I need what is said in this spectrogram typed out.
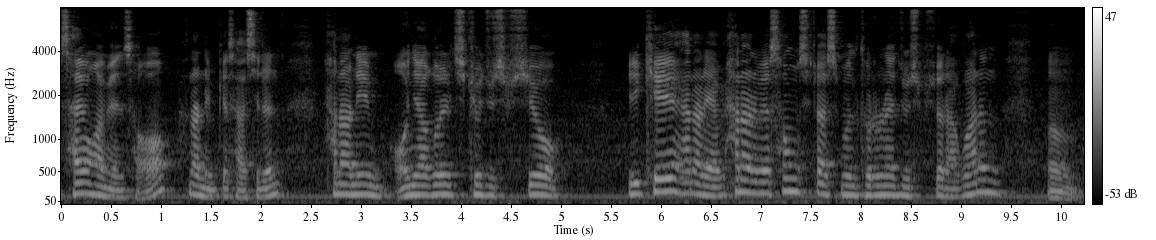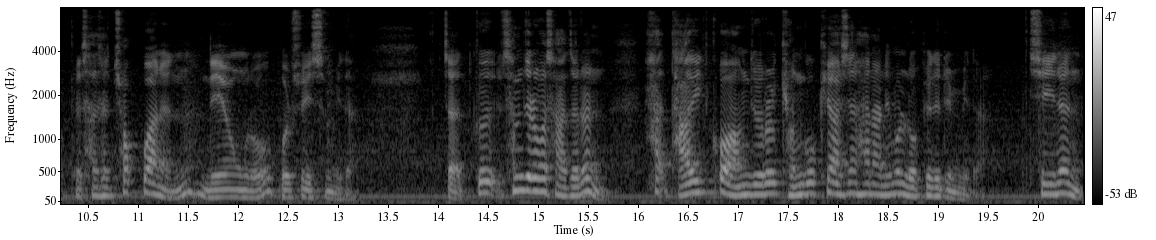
사용하면서 하나님께 사실은 하나님 언약을 지켜 주십시오. 이렇게 하나님 하나님의 성실하심을 드러내 주십시오라고 하는 어, 그 사실 촉구하는 내용으로 볼 수 있습니다. 자, 그 3절과 4절은 하, 다윗과 왕조를 견고케 하신 하나님을 높여드립니다. 시인은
